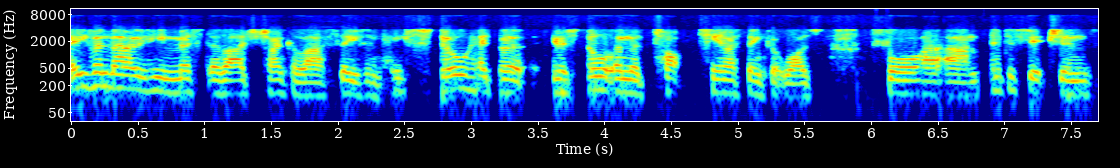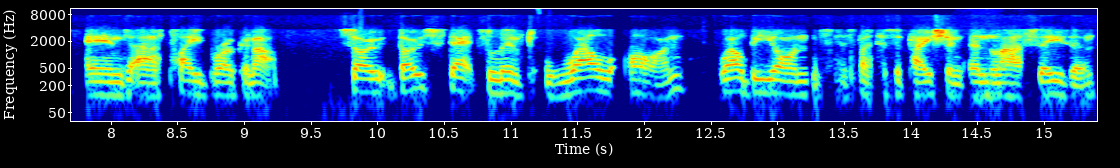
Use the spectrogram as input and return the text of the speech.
even though he missed a large chunk of last season, he still had the he was still in the top ten, I think it was, for um, interceptions and uh, play broken up. So those stats lived well on, well beyond his participation in last season.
